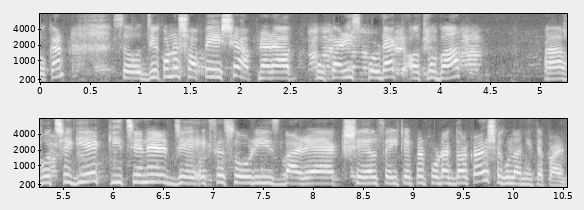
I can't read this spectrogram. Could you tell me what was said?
দোকান। সো যে কোনো শপে এসে আপনারা কুকারিজ প্রোডাক্ট অথবা হচ্ছে গিয়ে কিচেনের যে এক্সেসরিজ বা র্যাক শেলফ এই টাইপের প্রোডাক্ট দরকার হয়, সেগুলো নিতে পারেন।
